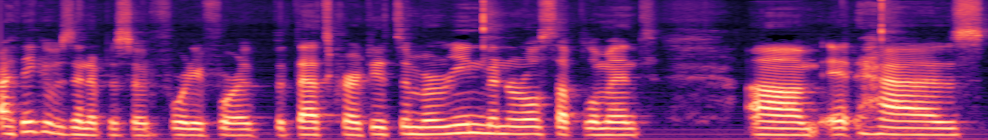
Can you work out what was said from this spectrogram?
I think it was in episode 44, but that's correct. It's a marine mineral supplement. Um, it has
